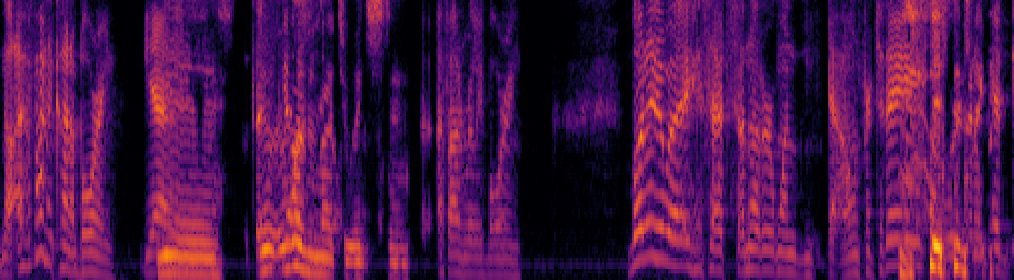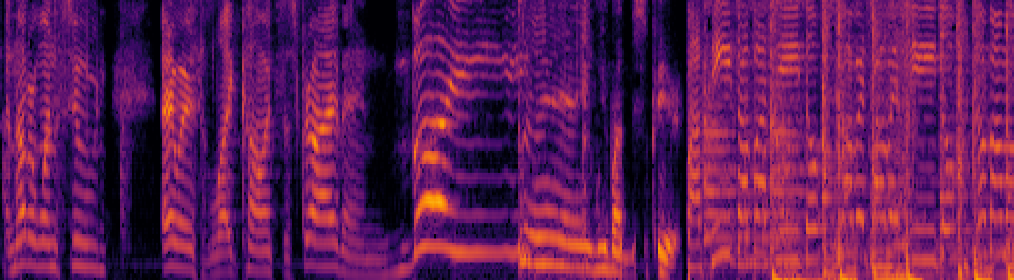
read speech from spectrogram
No, I find it kind of boring. Yeah, Yeah, it, it wasn't not too interesting. I found really boring. But anyways, that's another one down for today. We're gonna get another one soon. Anyways, like, comment, subscribe, and bye. Bang, we about to disappear. Pasito a pasito, suave, suavecito, nos vamos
